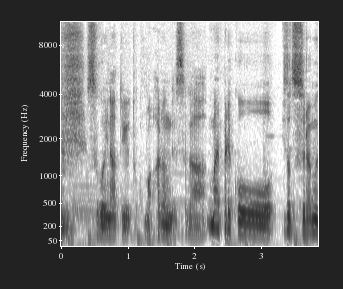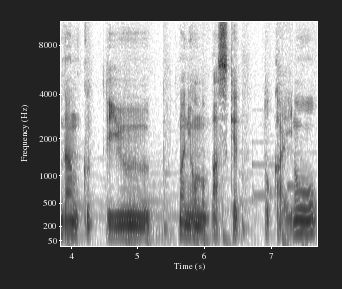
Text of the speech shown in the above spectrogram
ん。すごいなというところもあるんですが、まあ、やっぱりこう一つ「スラムダンクっていう、まあ、日本のバスケット界の、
